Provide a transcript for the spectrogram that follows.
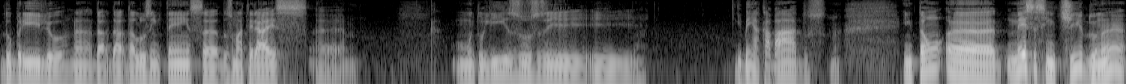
do brilho, né, da, da, da, luz intensa, dos materiais é, muito lisos e, e, e bem acabados. Né. Então, uh, nesse sentido, né,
